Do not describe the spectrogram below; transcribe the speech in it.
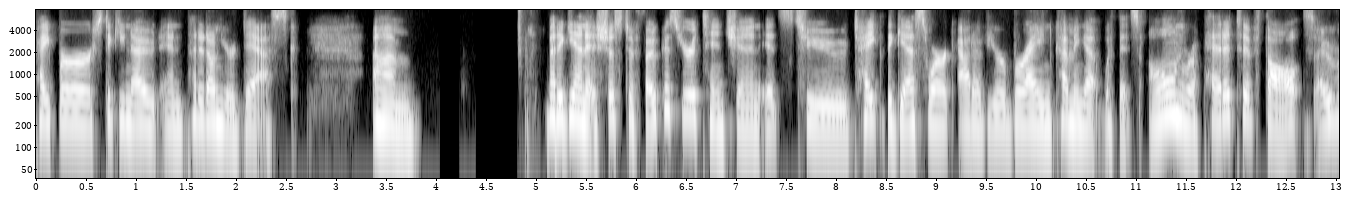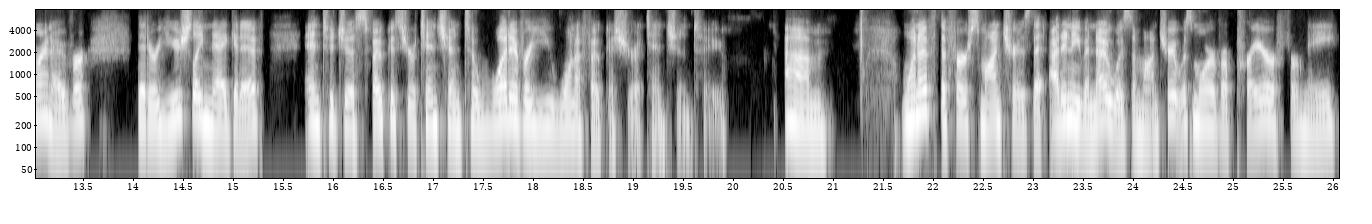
paper, sticky note, and put it on your desk. Um, but again, it's just to focus your attention. It's to take the guesswork out of your brain coming up with its own repetitive thoughts over and over that are usually negative, and to just focus your attention to whatever you want to focus your attention to. Um, one of the first mantras that I didn't even know was a mantra, it was more of a prayer for me.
